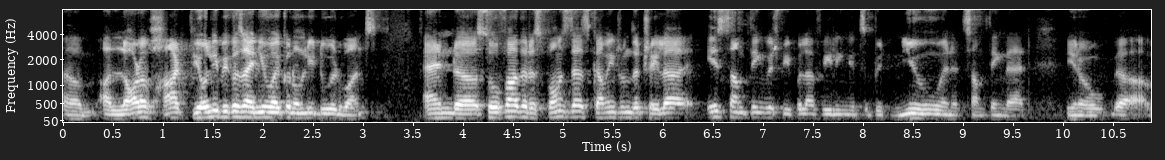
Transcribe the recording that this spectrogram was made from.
um, a lot of heart purely because I knew I could only do it once. And uh, so far, the response that's coming from the trailer is something which people are feeling it's a bit new and it's something that, you know, uh,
